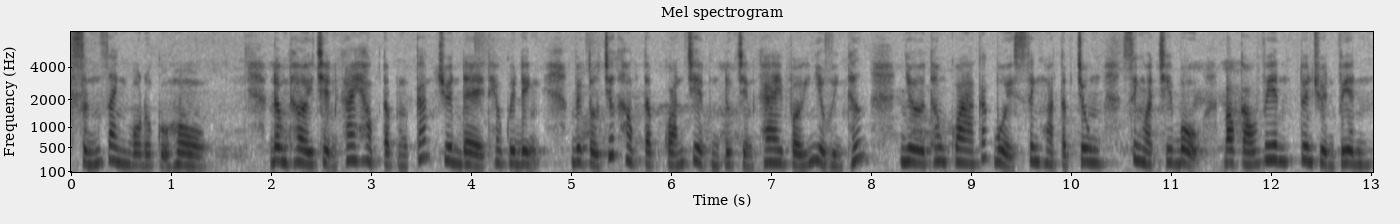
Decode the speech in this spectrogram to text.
xứng danh bộ đội cụ Hồ đồng thời triển khai học tập các chuyên đề theo quy định. Việc tổ chức học tập quán triệt được triển khai với nhiều hình thức như thông qua các buổi sinh hoạt tập trung, sinh hoạt tri bộ, báo cáo viên, tuyên truyền viên,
